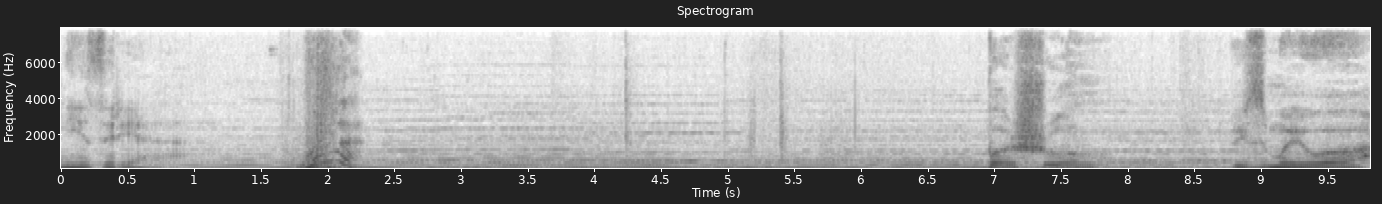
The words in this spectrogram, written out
не зря. Пошел из моего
